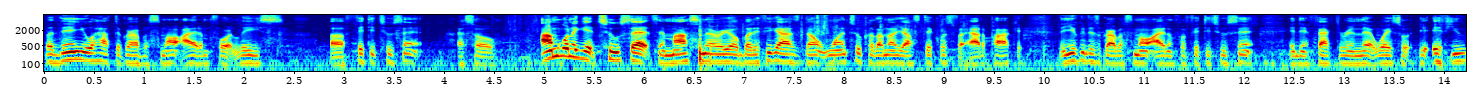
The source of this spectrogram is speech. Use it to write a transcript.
but then you will have to grab a small item for at least uh, 52 cent. So I'm gonna get two sets in my scenario, but if you guys don't want to, because I know y'all sticklers for out of pocket, then you can just grab a small item for 52 cents and then factor in that way. So if you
